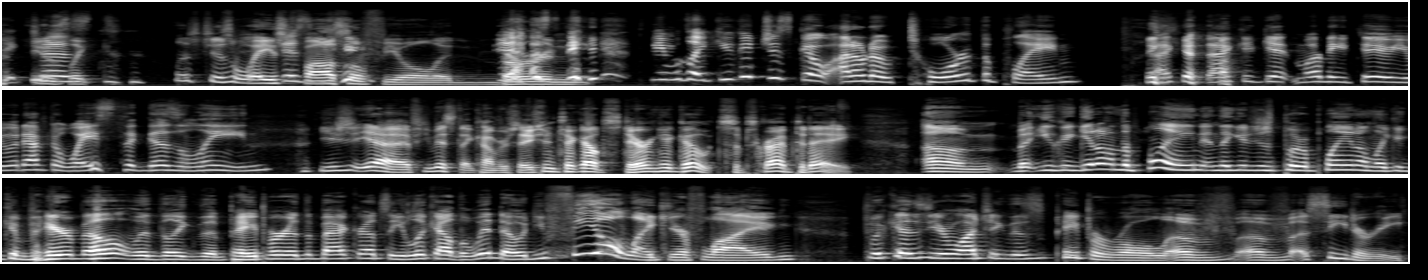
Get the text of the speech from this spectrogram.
It He was just- like, let's just waste just- fossil fuel and burn. Steve was like, "You could just go, I don't know, tour the plane I could, that could get money too. You would have to waste the gasoline. You should, yeah, if you missed that conversation, check out Staring at Goats. Subscribe today. Um, but you could get on the plane and they could just put a plane on like a conveyor belt with like the paper in the background, so you look out the window and you feel like you're flying because you're watching this paper roll of of scenery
